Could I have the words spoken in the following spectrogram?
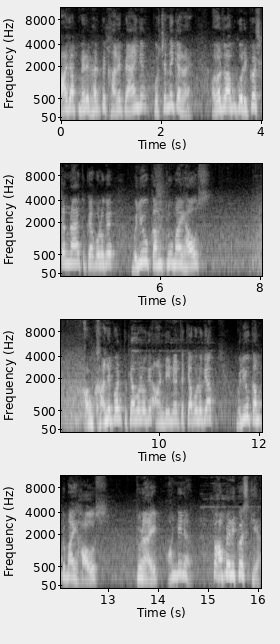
आज आप मेरे घर पे खाने पे आएँगे क्वेश्चन नहीं कर रहे हैं। अगर तो आपको रिक्वेस्ट करना है तो क्या बोलोगे? Will you come to my house अब खाने पर तो क्या बोलोगे? ऑन डिनर तो क्या बोलोगे आप? Will you come to my house tonight on dinner तो आपने रिक्वेस्ट किया।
